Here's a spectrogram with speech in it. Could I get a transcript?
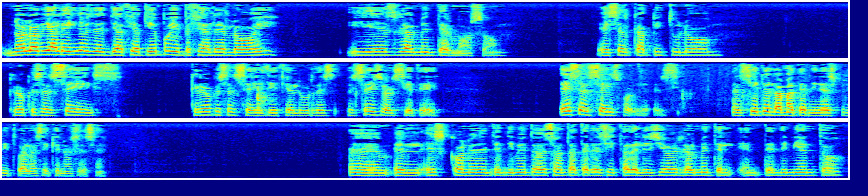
No lo había leído desde hacía tiempo y empecé a leerlo hoy y es realmente hermoso. Es el capítulo, creo que es el 6, creo que es el 6, dice Lourdes, el 6 o el 7. Es el 6, porque el 7 es la maternidad espiritual, así que no es ese. Eh, el- es con el entendimiento de Santa Teresita de Lisieux y realmente el entendimiento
